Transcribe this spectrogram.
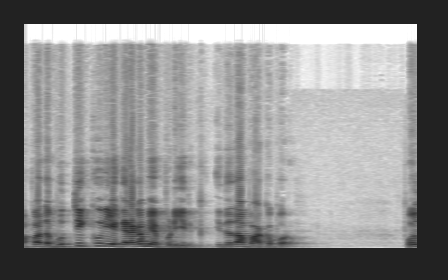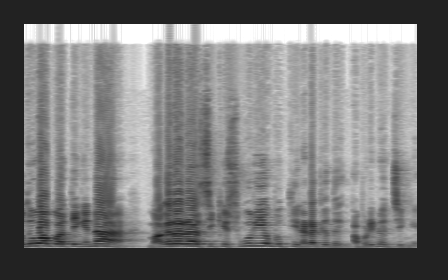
அப்போ அந்த புத்திக்குரிய கிரகம் எப்படி இருக்குது இதை தான் பார்க்க போகிறோம் பொதுவாக பார்த்தீங்கன்னா மகர ராசிக்கு சூரிய புத்தி நடக்குது அப்படின்னு வச்சுங்க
